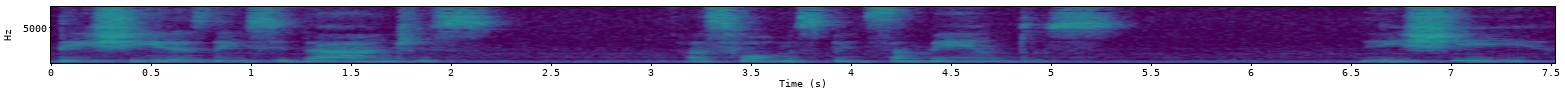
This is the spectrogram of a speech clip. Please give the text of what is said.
Deixe ir as densidades, as formas pensamentos. Deixe ir.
